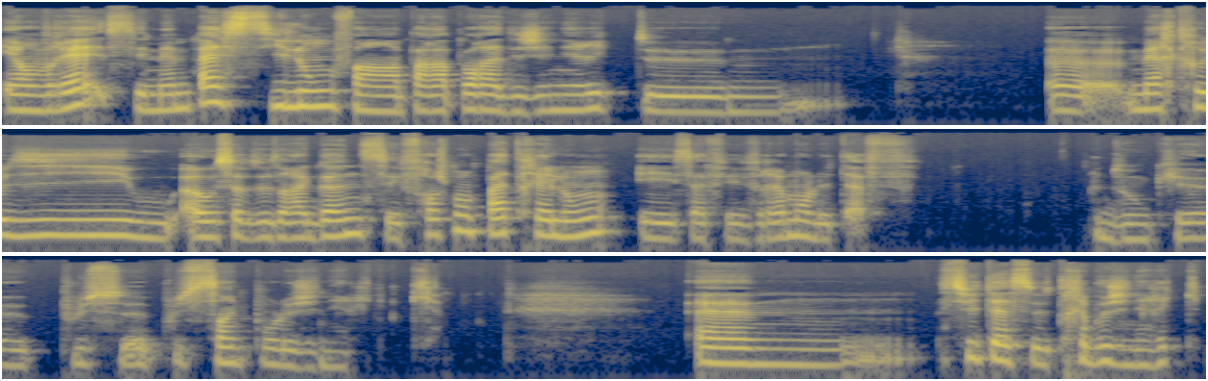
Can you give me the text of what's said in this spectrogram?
Et en vrai, c'est même pas si long, enfin, par rapport à des génériques de euh, mercredi ou House of the Dragon, c'est franchement pas très long et ça fait vraiment le taf. Donc euh, plus euh, plus 5 pour le générique. Suite à ce très beau générique,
